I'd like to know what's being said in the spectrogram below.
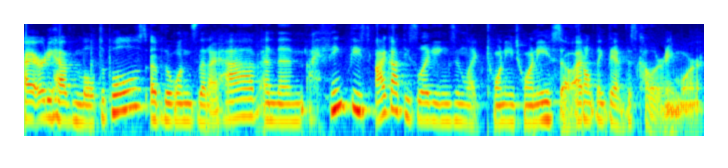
I already have multiples of the ones that I have. And then I think these, I got these leggings in like 2020, so I don't think they have this color anymore.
